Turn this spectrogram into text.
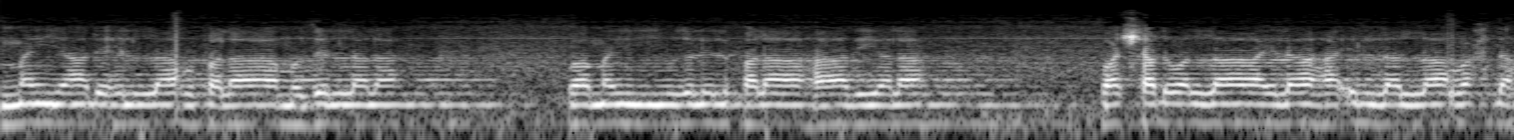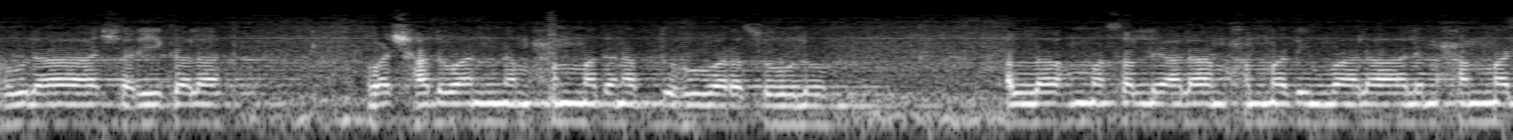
من يهده الله فلا مضل له، ومن يضلل فلا هادي له. واشهد ان لا اله الا الله وحده لا شريك له. واشهد ان محمدا عبده ورسوله. اللهم صل على محمد وعلى ال محمد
